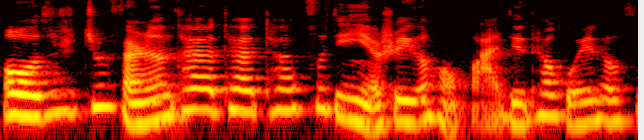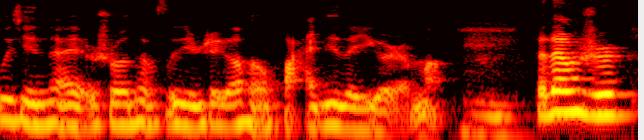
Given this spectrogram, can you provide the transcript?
哦，就是就反正他他他父亲也是一个很滑稽，他回忆他父亲，他也说他父亲是一个很滑稽的一个人嘛。嗯他当时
